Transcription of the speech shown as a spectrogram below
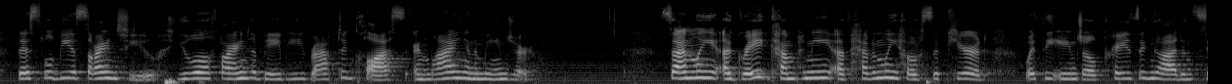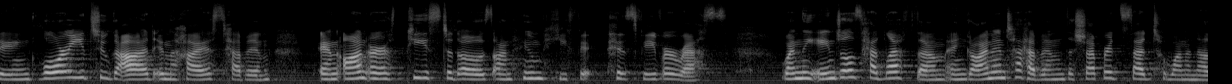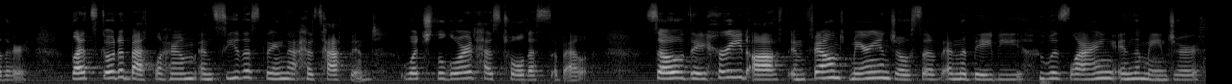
This will be a sign to you. You will find a baby wrapped in cloths and lying in a manger. Suddenly, a great company of heavenly hosts appeared with the angel, praising God and saying, Glory to God in the highest heaven and on earth peace to those on whom he, his favor rests. When the angels had left them and gone into heaven, the shepherds said to one another, Let's go to Bethlehem and see this thing that has happened, which the Lord has told us about. So they hurried off and found Mary and Joseph and the baby who was lying in the manger.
